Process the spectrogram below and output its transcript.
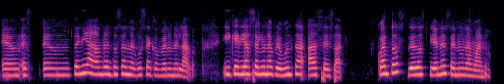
Es- tenía hambre, entonces me puse a comer un helado. Y quería hacerle una pregunta a César. ¿Cuántos dedos tienes en una mano?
